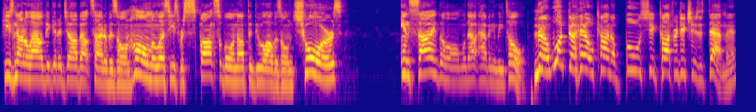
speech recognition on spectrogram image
he's not allowed to get a job outside of his own home unless he's responsible enough to do all of his own chores inside the home without having to be told. Now, what the hell kind of bullshit contradictions is that, man?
